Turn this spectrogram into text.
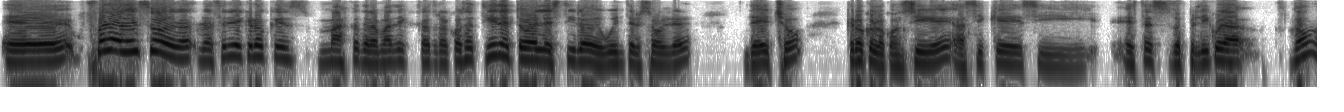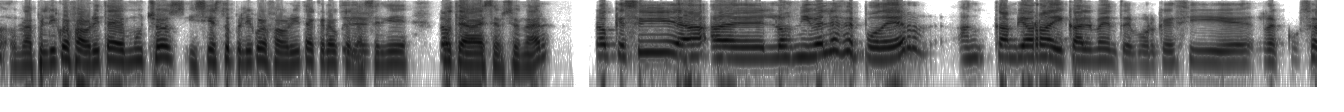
Eh, fuera de eso, la, serie creo que es más dramática que otra cosa. Tiene todo el estilo de Winter Soldier, de hecho, creo que lo consigue. Así que si esta es tu película, ¿no? La película favorita de muchos, y si es tu película favorita, creo que Sí. la serie no te va a decepcionar. Lo que sí, a- a- eh, los niveles de poder han cambiado radicalmente, porque si, eh, se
